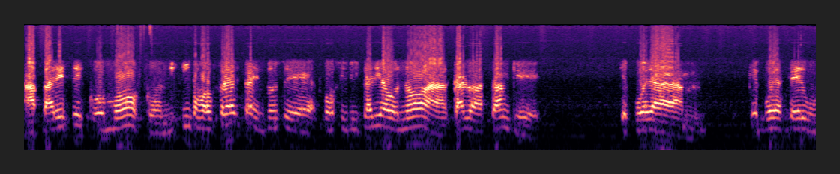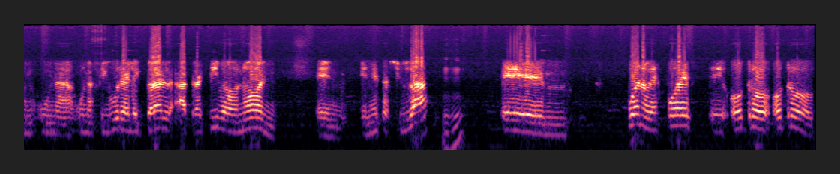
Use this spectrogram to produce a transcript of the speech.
aparece como con distintas ofertas, entonces posibilitaría o no a Carlos Azán que, que pueda que pueda ser una, una figura electoral atractiva o no en, en, en esa ciudad. Eh, bueno, después eh, otro otro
